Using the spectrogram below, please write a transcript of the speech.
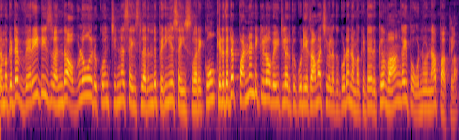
நம்மக்கிட்ட வெரைட்டிஸ் வந்து அவ்வளோ இருக்கும். சின்ன சைஸ்லேருந்து பெரிய சைஸ் வரைக்கும். கிட்டத்தட்ட பன்னெண்டு கிலோ வெயிட்டில் இருக்கக்கூடிய காமாட்சி விளக்கு கூட நம்மக்கிட்ட இருக்குது வாங்க இப்போ ஒன்று ஒன்றா பார்க்கலாம்.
